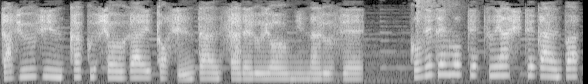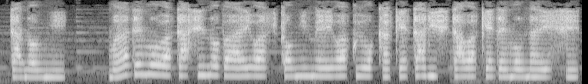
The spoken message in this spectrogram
多重人格障害と診断されるようになるぜ。これでも徹夜して頑張ったのに、まあでも私の場合は人に迷惑をかけたりしたわけでもないし、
